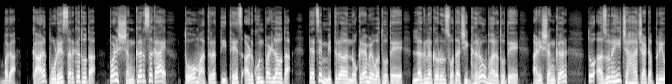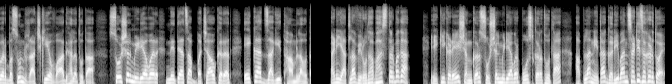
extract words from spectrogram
बघा काळ पुढे सरकत होता पण शंकरचं काय? तो मात्र तिथेच अडकून पडला होता. त्याचे मित्र नोकऱ्या मिळवत होते लग्न करून स्वतःची घरं उभारत होते आणि शंकर तो अजूनही चहाच्या टपरीवर बसून राजकीय वाद घालत होता. सोशल मीडियावर नेत्याचा बचाव करत एकाच जागी थांबला होता. आणि यातला विरोधाभास तर बघा. एकीकडे शंकर सोशल मीडियावर पोस्ट करत होता आपला नेता गरिबांसाठी झगडतोय.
